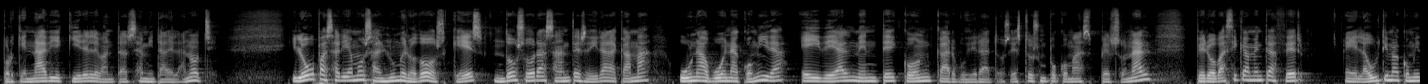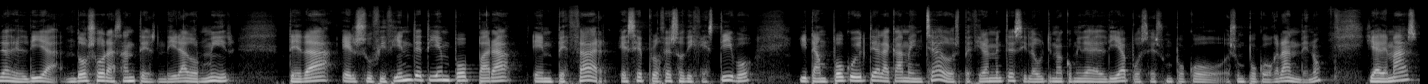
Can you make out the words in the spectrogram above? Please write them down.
porque nadie quiere levantarse a mitad de la noche. Y luego pasaríamos al número 2, que es dos horas antes de ir a la cama una buena comida e idealmente con carbohidratos. Esto es un poco más personal, pero básicamente hacer eh, la última comida del día dos horas antes de ir a dormir te da el suficiente tiempo para empezar ese proceso digestivo y tampoco irte a la cama hinchado, especialmente si la última comida del día pues es un poco es un poco grande, ¿no? Y además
